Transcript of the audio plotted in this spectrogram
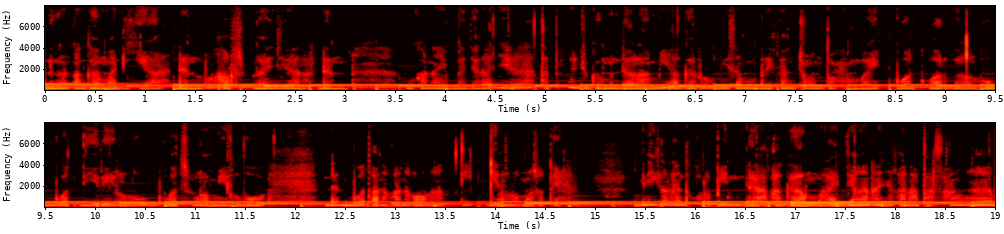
dengan agama dia dan lo harus belajar. Dan bukan hanya belajar aja tapi buat suami lu dan buat anak-anak lo nanti gitu loh maksudnya. Jadi kalian tuh kalau pindah agama jangan hanya karena pasangan.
